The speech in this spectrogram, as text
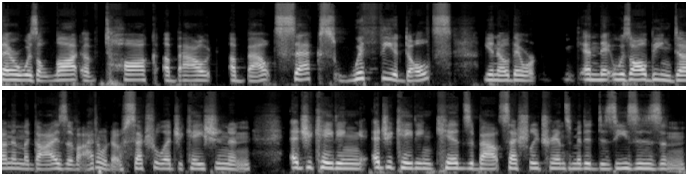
there was a lot of talk about about sex with the adults you know they were and it was all being done in the guise of i don't know sexual education and educating educating kids about sexually transmitted diseases and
